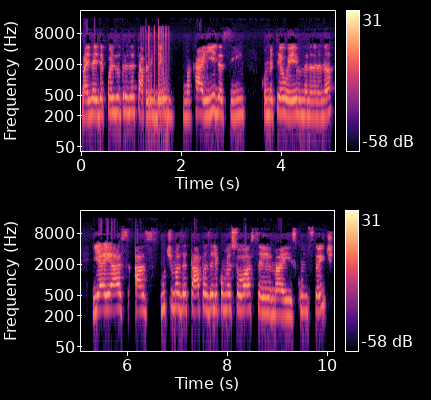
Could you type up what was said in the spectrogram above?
mas aí depois outras etapas ele deu uma caída assim, cometeu erro, nananana, e aí as, as últimas etapas ele começou a ser mais constante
